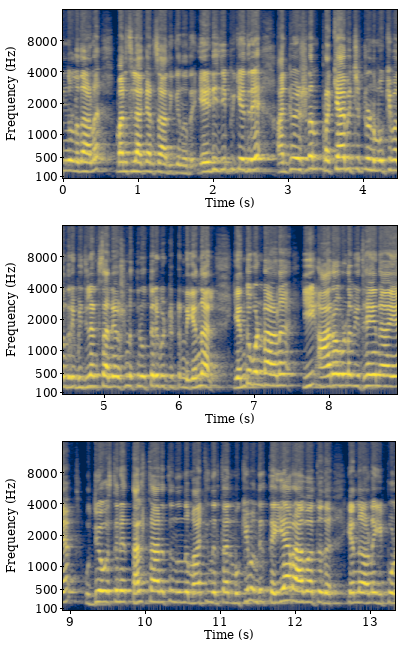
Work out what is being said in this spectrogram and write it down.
എന്നുള്ളതാണ് മനസ്സിലാക്കാൻ സാധിക്കുന്നത്. എ ഡി ജി പിക്കെതിരെ അന്വേഷണം പ്രഖ്യാപിച്ചിട്ടുണ്ട് മുഖ്യമന്ത്രി. വിജിലൻസ് അന്വേഷണത്തിന് ഉത്തരവിട്ടിട്ടുണ്ട്. എന്നാൽ എന്തുകൊണ്ടാണ് ഈ ആരോപണ വിധേയനായ ഉദ്യോഗസ്ഥനെ തൽസ്ഥാനത്ത് നിന്ന് മാറ്റി നിർത്താൻ മുഖ്യമന്ത്രി തയ്യാറാവാത്തത് എന്നാണ് ഇപ്പോൾ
